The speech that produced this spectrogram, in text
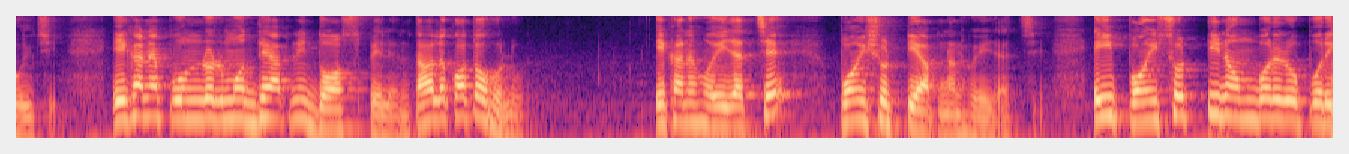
বলছি। এখানে পনেরোর মধ্যে আপনি দশ পেলেন, তাহলে কত হলো? এখানে হয়ে যাচ্ছে পঁয়ষট্টি, আপনার হয়ে যাচ্ছে। এই পঁয়ষট্টি নম্বরের উপরে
